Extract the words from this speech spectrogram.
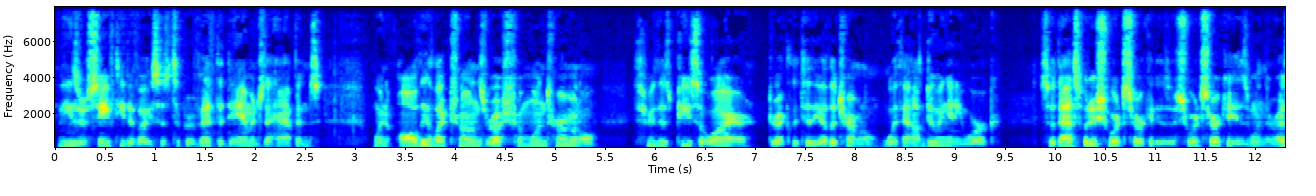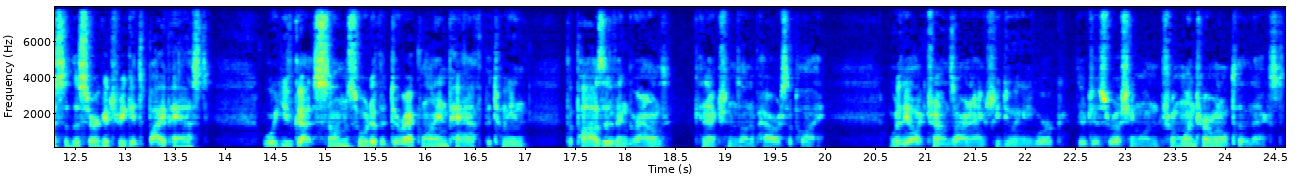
And these are safety devices to prevent the damage that happens when all the electrons rush from one terminal through this piece of wire directly to the other terminal without doing any work. So that's what a short circuit is. A short circuit is when the rest of the circuitry gets bypassed, or you've got some sort of a direct line path between the positive and ground connections on a power supply, where the electrons aren't actually doing any work. They're just rushing one, from one terminal to the next.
